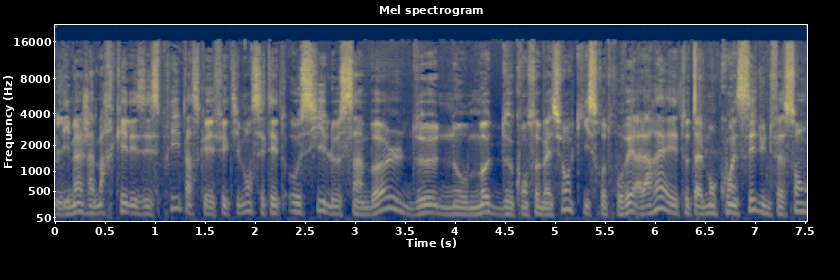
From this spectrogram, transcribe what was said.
L'image a marqué les esprits parce qu'effectivement, c'était aussi le symbole de nos modes de consommation qui se retrouvaient à l'arrêt et totalement coincés d'une façon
